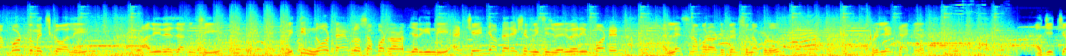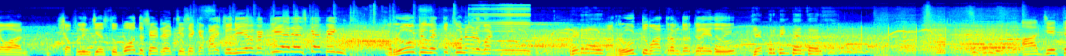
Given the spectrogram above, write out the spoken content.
సపోర్ట్కు మెచ్చుకోవాలి. అలీ రేజా నుంచి. విత్ ఇన్ నో టైంలో సపోర్ట్ రావడం జరిగింది. And change of direction which is very very important less number of defence ఉన్నప్పుడు. బ్రిలియంట్ ట్యాకిల్ అది అజిత్ చవాన్ షఫలింగ్ చేస్తూ బోత్ సైడ్ రైడ్ చేసే కెపాసిటీ ఉంది ఒక క్లియర్ ఎస్కేపింగ్ రూట్ వెతుక్కున్నాడు బట్. ఆ రూట్ మాత్రం దొరకలేదు Jaipur Pink Panthers. అజిత్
